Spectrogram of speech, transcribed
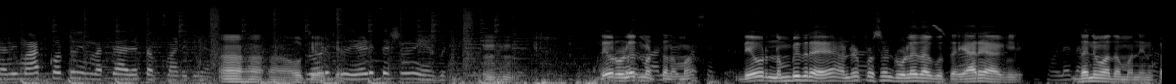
ನನಗೆ ಮಾತು ಕೊಟ್ಟು ನೀನ್ ಮತ್ತೆ ಅದೇ ತಪ್ಪು ನೋಡಿದ್ದು ಹೇಳಿದ ತಕ್ಷಣ ಹೇಳ್ಬಿಟ್ಟು ದೇವ್ರು ಒಳ್ಳೇದ್ ಮಾಡ್ತಾನಮ್ಮ. ದೇವ್ರು ನಂಬಿದ್ರೆ ಹಂಡ್ರೆಡ್ ಪರ್ಸೆಂಟ್ ಒಳ್ಳೇದಾಗುತ್ತೆ ಯಾರೇ ಆಗ್ಲಿ. ಧನ್ಯವಾದಮ್ಮ ನಿನ್ಕ.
